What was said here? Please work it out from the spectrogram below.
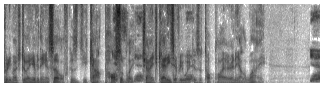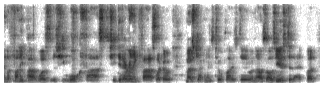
pretty much doing everything herself because you can't possibly yes, yeah. change caddies every week yeah. as a top player any other way. Yeah, and the funny part was she walked fast. She did everything fast, like most Japanese tour players do. And I was, I was used to that. But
